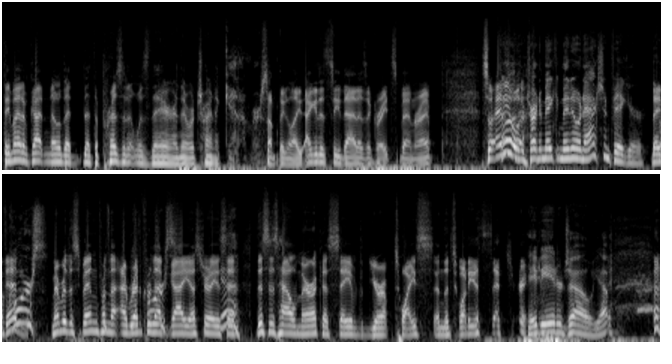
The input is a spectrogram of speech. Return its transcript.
they might have gotten to know that that the president was there and they were trying to get him or something like. I get to see that as a great spin, right? So anyway, they're trying to make him into an action figure. they of did. course. Remember the spin from that? I read from that guy yesterday. He Yeah. said, "This is how America saved Europe twice in the 20th century." Aviator Joe. Yep.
